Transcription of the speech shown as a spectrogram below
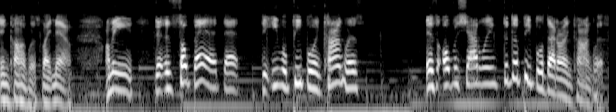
in Congress right now. I mean, it's so bad that the evil people in Congress is overshadowing the good people that are in Congress.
